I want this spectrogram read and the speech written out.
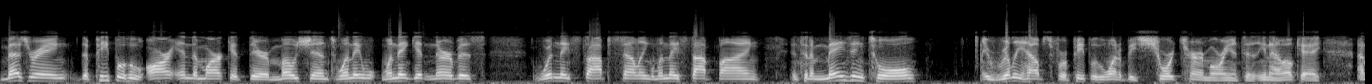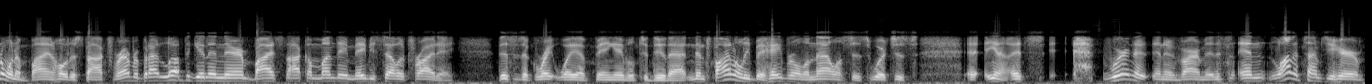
measuring the people who are in the market, their emotions when they when they get nervous, when they stop selling, when they stop buying. It's an amazing tool it really helps for people who want to be short term oriented. You know, okay, I don't want to buy and hold a stock forever, but I'd love to get in there and buy a stock on Monday, maybe sell it Friday. This is a great way of being able to do that. And then finally, behavioral analysis, which is, uh, you know, it's we're in a, an environment, and a lot of times you hear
